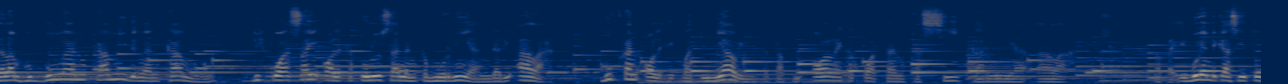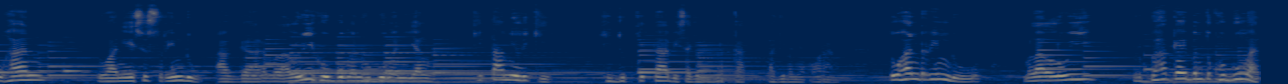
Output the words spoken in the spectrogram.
dalam hubungan kami dengan kamu dikuasai oleh ketulusan dan kemurnian dari Allah, bukan oleh hikmat duniawi, tetapi oleh kekuatan kasih karunia Allah. Bapak Ibu yang dikasih Tuhan, Tuhan Yesus rindu agar melalui hubungan-hubungan yang kita miliki, hidup kita bisa jadi berkat bagi banyak orang. Tuhan rindu melalui berbagai bentuk hubungan,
